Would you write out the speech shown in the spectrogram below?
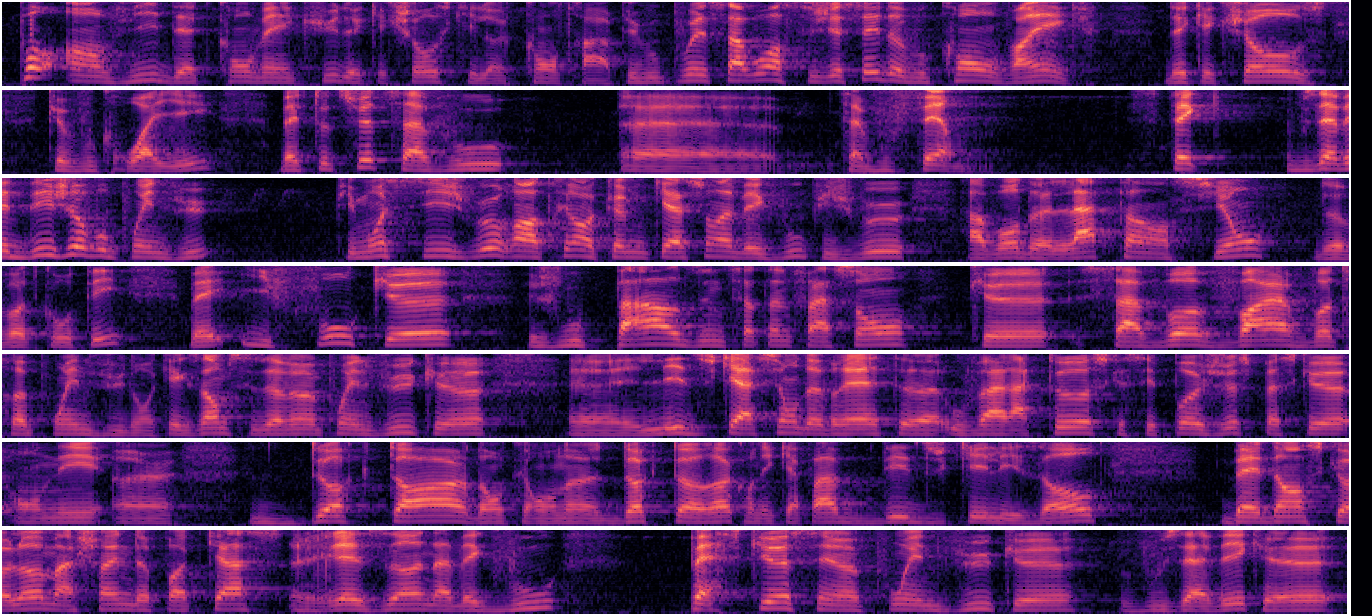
pas envie d'être convaincus de quelque chose qui est le contraire. Puis vous pouvez le savoir, si j'essaie de vous convaincre de quelque chose que vous croyez, bien, tout de suite, ça vous euh, ça vous ferme. Ça fait que vous avez déjà vos points de vue. Puis moi, si je veux rentrer en communication avec vous, puis je veux avoir de l'attention de votre côté, bien, il faut que je vous parle d'une certaine façon que ça va vers votre point de vue. Donc, exemple, si vous avez un point de vue que euh, l'éducation devrait être euh, ouverte à tous, que ce n'est pas juste parce qu'on est un docteur, donc on a un doctorat, qu'on est capable d'éduquer les autres, ben dans ce cas-là, ma chaîne de podcast résonne avec vous parce que c'est un point de vue que vous avez que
